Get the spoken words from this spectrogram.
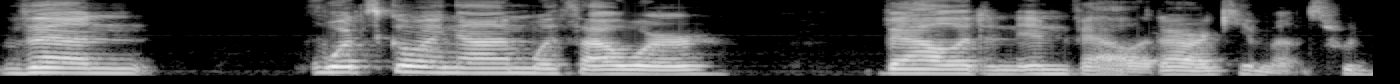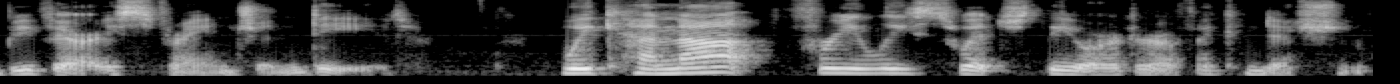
then what's going on with our valid and invalid arguments would be very strange indeed. We cannot freely switch the order of a conditional.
